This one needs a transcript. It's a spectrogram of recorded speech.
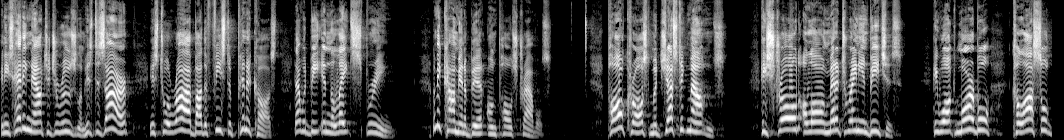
and he's heading now to Jerusalem. His desire is to arrive by the Feast of Pentecost. That would be in the late spring. Let me comment a bit on Paul's travels. Paul crossed majestic mountains. He strolled along Mediterranean beaches. He walked marble, colossal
